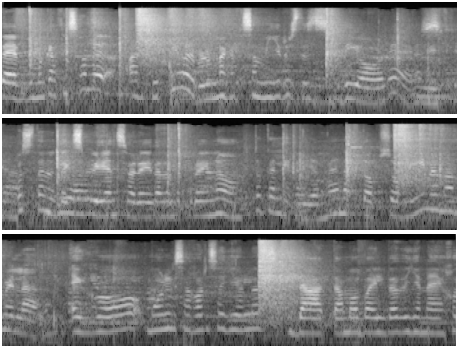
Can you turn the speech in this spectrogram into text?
Φεύγουμε, καθίσαμε αρκετή ώρα. Πρέπει να καθίσαμε γύρω στις δύο ώρες. Αλήθεια. Πώς ήταν το Δύο experience, ωραία ήταν το πρωινό; Το καλύτερο για μένα αυτό ψωμί με μαμελάδα. Εγώ μόλις αγόρασα κιόλα data, mobile data για να έχω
